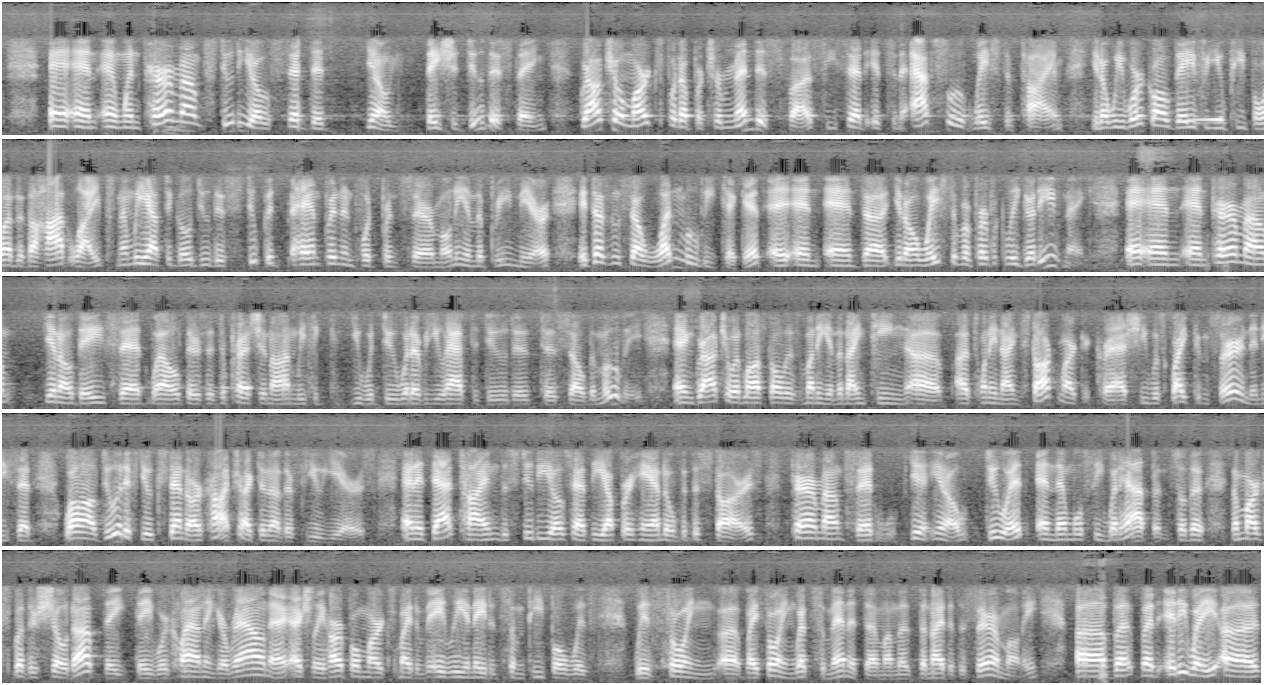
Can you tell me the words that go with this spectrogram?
and and, and when Paramount Studios said that you know they should do this thing. Groucho Marx put up a tremendous fuss. He said it's an absolute waste of time. You know, we work all day for you people under the hot lights, and then we have to go do this stupid handprint and footprint ceremony in the premiere. It doesn't sell one movie ticket, and and, uh, you know, a waste of a perfectly good evening. And, and and Paramount you know, they said, well, there's a depression on. We think you would do whatever you have to do to, to sell the movie. And Groucho had lost all his money in the 1929 uh, uh, stock market crash. He was quite concerned, and he said, well, I'll do it if you extend our contract another few years. And at that time, the studios had the upper hand over the stars. Paramount said, you know, do it, and then we'll see what happens. So the the Marx Brothers showed up. They they were clowning around. Actually, Harpo Marx might have alienated some people with with throwing uh, by throwing wet cement at them on the, the night of the ceremony. Uh, but but anyway, uh,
